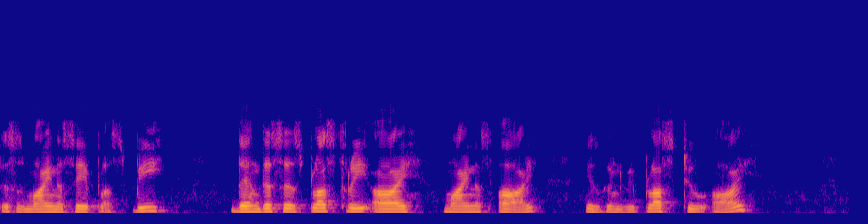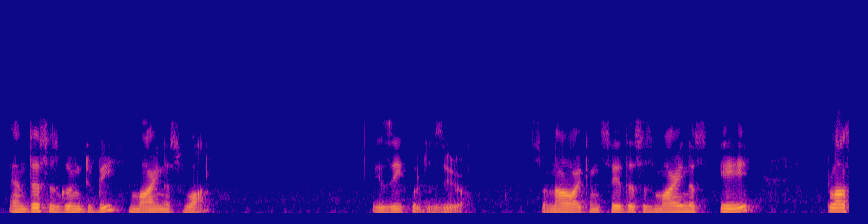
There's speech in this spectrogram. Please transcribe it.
This is minus a plus b. Then this is plus 3i minus i is going to be plus 2i and this is going to be minus 1 is equal to 0 so now I can say this is minus a plus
